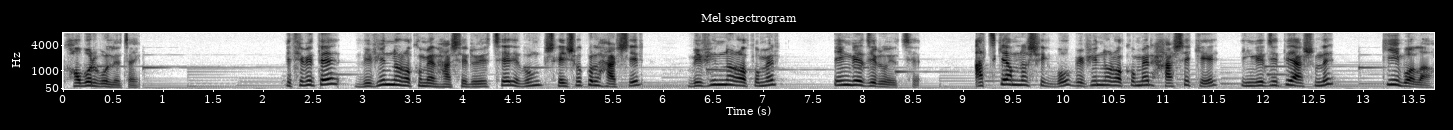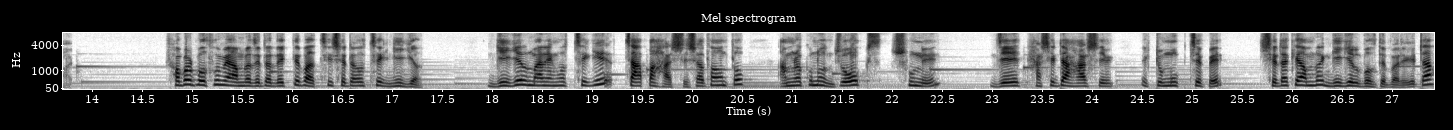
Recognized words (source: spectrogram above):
খবর বলে যায়। পৃথিবীতে বিভিন্ন রকমের হাসি রয়েছে এবং সেই সকল হাসির বিভিন্ন রকমের ইংরেজি রয়েছে। আজকে আমরা শিখব বিভিন্ন রকমের হাসিকে ইংরেজিতে আসলে কি বলা হয়। সবার প্রথমে আমরা যেটা দেখতে পাচ্ছি সেটা হচ্ছে গিগল। গিগল মানে হচ্ছে গিয়ে চাপা হাসি। সাধারণত আমরা কোনো জোকস শুনে যে হাসিটা হাসি একটু মুখ চেপে সেটাকে আমরা গিগেল বলতে পারি। এটা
